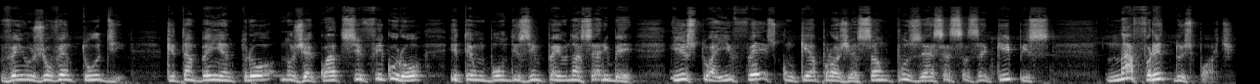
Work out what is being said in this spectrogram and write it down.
vem o Juventude, que também entrou no G4, se figurou e tem um bom desempenho na Série B. Isto aí fez com que a projeção pusesse essas equipes na frente do esporte.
